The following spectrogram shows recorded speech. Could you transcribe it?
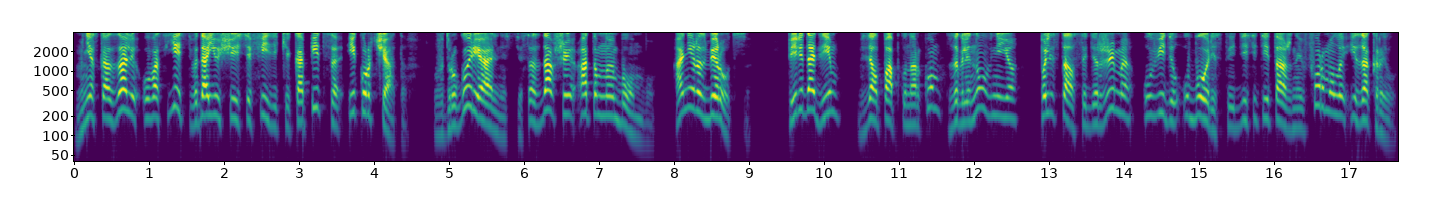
Мне сказали, у вас есть выдающиеся физики Капица и Курчатов. В другой реальности, создавшие атомную бомбу. Они разберутся. Передадим. Взял папку нарком, заглянул в нее, полистал содержимое, увидел убористые десятиэтажные формулы и закрыл,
